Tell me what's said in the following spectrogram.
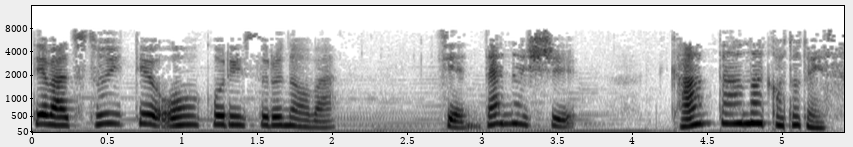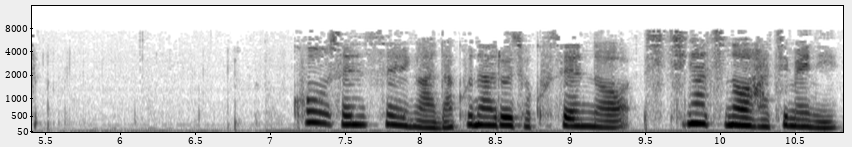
では続いてお送りするのは、簡単な事、簡単なことです。コウ先生が亡くなる直前の7月の初めに、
